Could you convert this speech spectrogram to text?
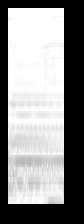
waiting.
